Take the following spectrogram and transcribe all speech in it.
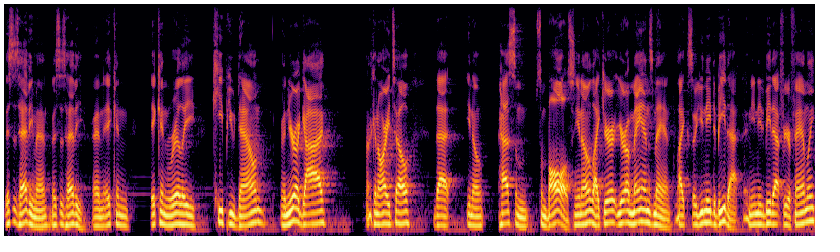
this is heavy man. This is heavy. And it can it can really keep you down. And you're a guy i can already tell that you know has some some balls you know? Like you're you're a man's man. Like so you need to be that. And you need to be that for your family.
